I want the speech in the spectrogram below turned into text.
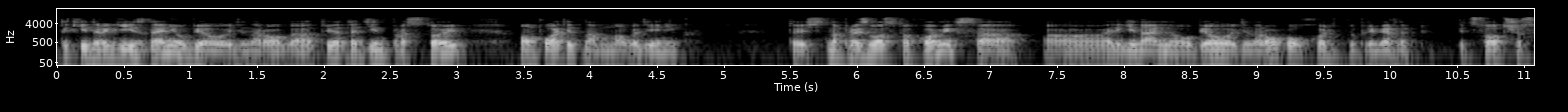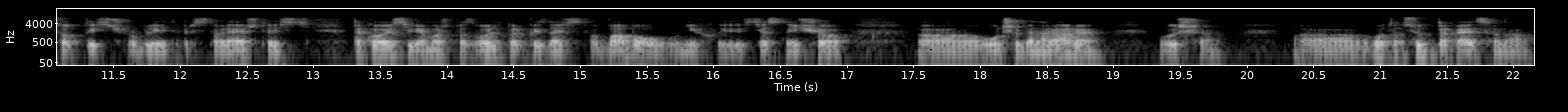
такие дорогие издания у Белого единорога. Ответ один простой. Он платит нам много денег. То есть на производство комикса э, оригинального у Белого Единорога уходит, ну, примерно 500-600 тысяч рублей, ты представляешь? То есть такое себе может позволить только издательство Bubble. У них, естественно, еще э, лучше гонорары, выше. Э, вот отсюда такая цена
